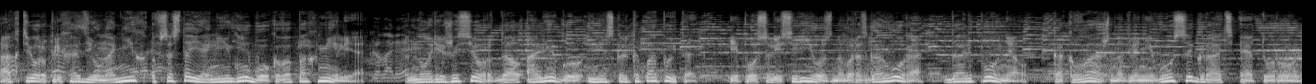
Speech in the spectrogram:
Актер приходил на них в состоянии глубокого похмелья. Но режиссер дал Олегу несколько попыток. И после серьезного разговора Даль понял, как важно для него сыграть эту роль.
